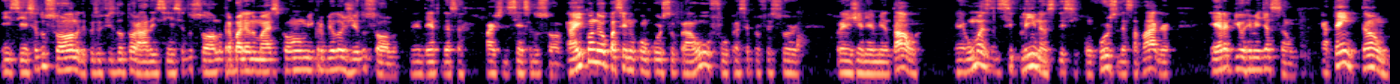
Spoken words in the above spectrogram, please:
em ciência do solo, depois eu fiz doutorado em ciência do solo, trabalhando mais com microbiologia do solo, né, dentro dessa parte de ciência do solo. Aí, quando eu passei no concurso para a UFO, para ser professor para engenharia ambiental, é, uma das disciplinas desse concurso, dessa vaga, era biorremediação. Até então,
